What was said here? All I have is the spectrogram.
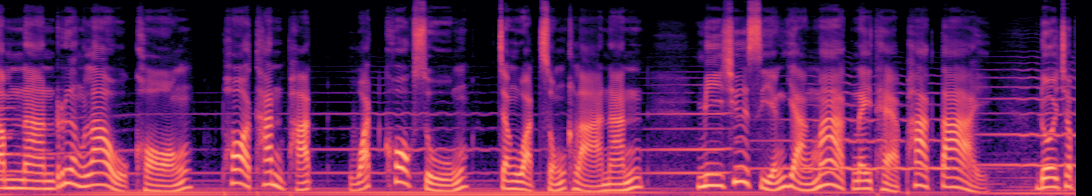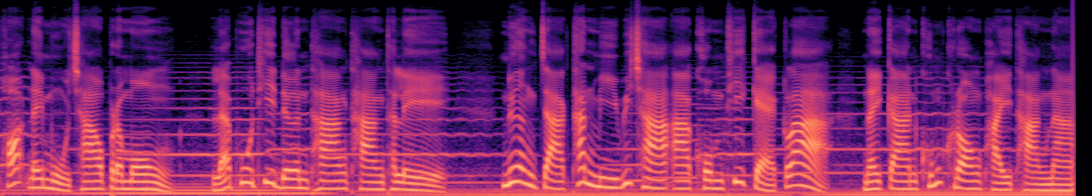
ตำนานเรื่องเล่าของพ่อท่านพัด วัดโคกสูง จังหวัดสงขลานั้น มีชื่อเสียงอย่างมากในแถบภาคใต้ โดยเฉพาะในหมู่ชาวประมง และผู้ที่เดินทางทางทะเล เนื่องจากท่านมีวิชาอาคมที่แก่กล้า ในการคุ้มครองภัยทางน้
